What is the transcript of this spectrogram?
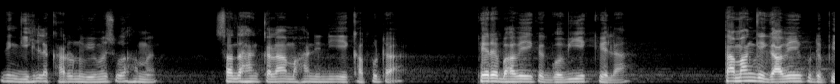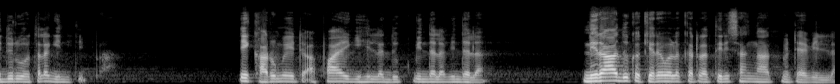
ඉතින් ගිහිල්ල කරුණු විමසුව හම සඳහන් කලා මහනිනී ඒ කපුටා පෙර භවයක ගොවියෙක් වෙලා තමන්ගේ ගවයකුට පිදුරුවොතල ගිනි තිබ්බා. ඒ කරුමයට අපාය ගිහිල්ල දුක් විඳල විඳල නිරාදුක කෙරවල කරලා තිරිසං ආත්මට ඇවිල්ල.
